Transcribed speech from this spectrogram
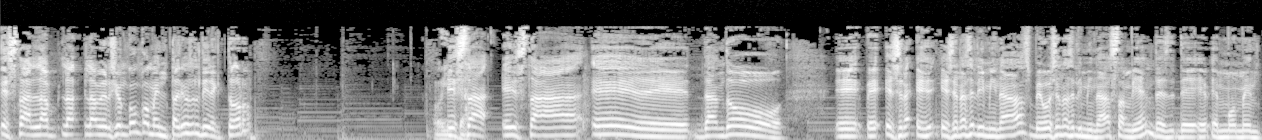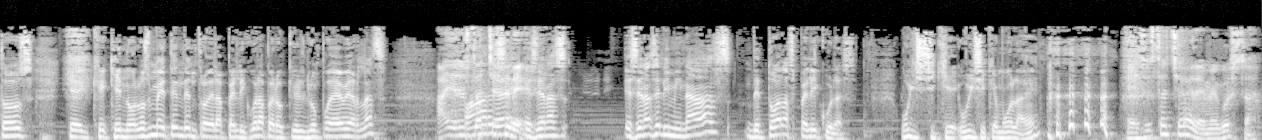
Está la, la, la versión con comentarios del director, Oiga. está, está eh, dando eh, eh, escena- eh, escenas eliminadas, veo escenas eliminadas también, de, de- en momentos que, que, que no los meten dentro de la película, pero que uno puede verlas. Ay, eso está chévere. escenas, escenas eliminadas de todas las películas. Uy, sí que, uy, sí que mola, ¿eh? Eso está chévere, me gusta.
